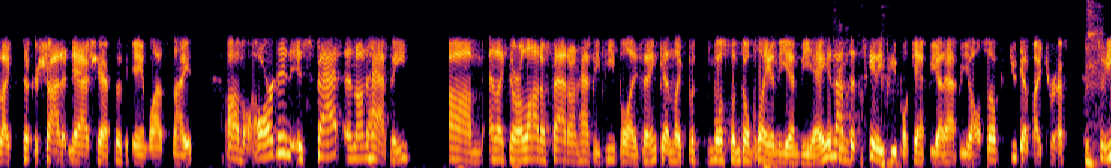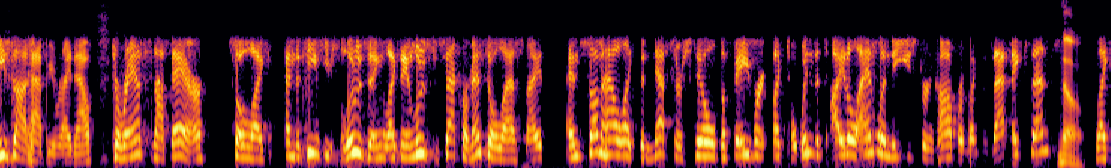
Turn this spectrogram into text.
like took a shot at Nash after the game last night. Um, Harden is fat and unhappy. Um, and like there are a lot of fat, unhappy people, I think, and like, but most of them don't play in the NBA. And not that skinny people can't be unhappy, also, but you get my drift. So he's not happy right now. Durant's not there. So like, and the team keeps losing. Like they lose to Sacramento last night, and somehow like the Nets are still the favorite, like to win the title and win the Eastern Conference. Like, does that make sense? No. Like,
